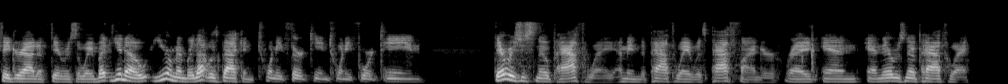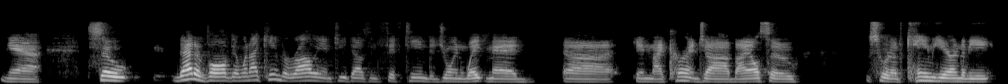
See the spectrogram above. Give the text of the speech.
figure out if there was a way, but you know, you remember that was back in 2013, 2014. There was just no pathway. I mean, the pathway was Pathfinder, right? And and there was no pathway. Yeah. So that evolved, and when I came to Raleigh in 2015 to join Wake WakeMed uh, in my current job, I also sort of came here under the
